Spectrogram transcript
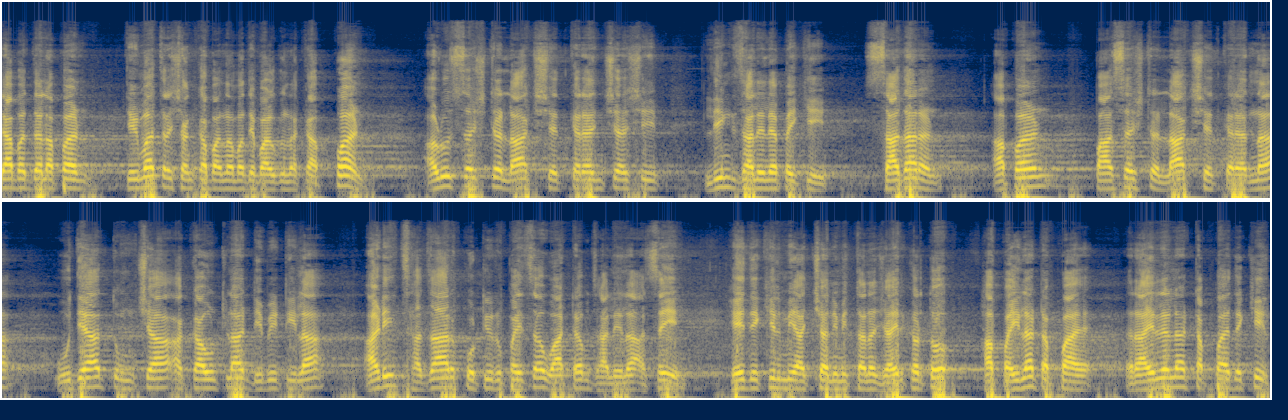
त्याबद्दल आपण तिळमात्र शंकापणामध्ये बाळगू नका. पण अडुसष्ट लाख शेतकऱ्यांच्याशी लिंक झालेल्यापैकी साधारण आपण पासष्ट लाख शेतकऱ्यांना उद्या तुमच्या अकाउंटला डीबीटीला अडीच हजार कोटी रुपयाचं वाटप झालेलं असेल हे देखील मी आजच्या निमित्तानं जाहीर करतो. हा पहिला टप्पा आहे. राहिलेला टप्पा देखील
